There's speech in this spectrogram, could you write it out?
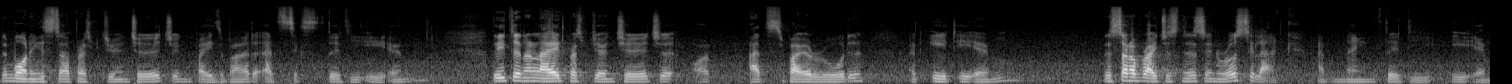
The Morning Star Presbyterian Church in Fyzabad at 6.30 a.m. The Eternal Light Presbyterian Church uh, at Spire Road at 8 a.m. The Son of Righteousness in Rousillac at 9.30 a.m.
